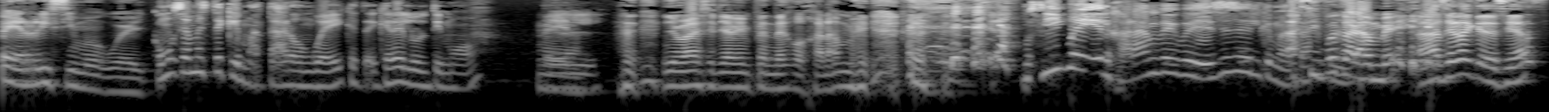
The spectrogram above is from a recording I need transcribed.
Perrísimo, güey. ¿Cómo se llama este que mataron, güey? Que, que era el último. El... Yo iba a decir ya bien pendejo, jarame. Pues sí, güey, el jarambe, güey, ese es el que mataron. ¿Así fue Carambe? ah, ¿sí era el que decías?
